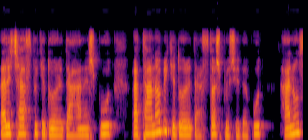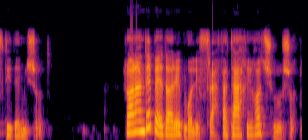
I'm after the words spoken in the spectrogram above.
ولی چسبی که دور دهنش بود و تنابی که دور دستاش پشیده بود هنوز دیده می‌شد. راننده به اداره پلیس رفت و تحقیقات شروع شد.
